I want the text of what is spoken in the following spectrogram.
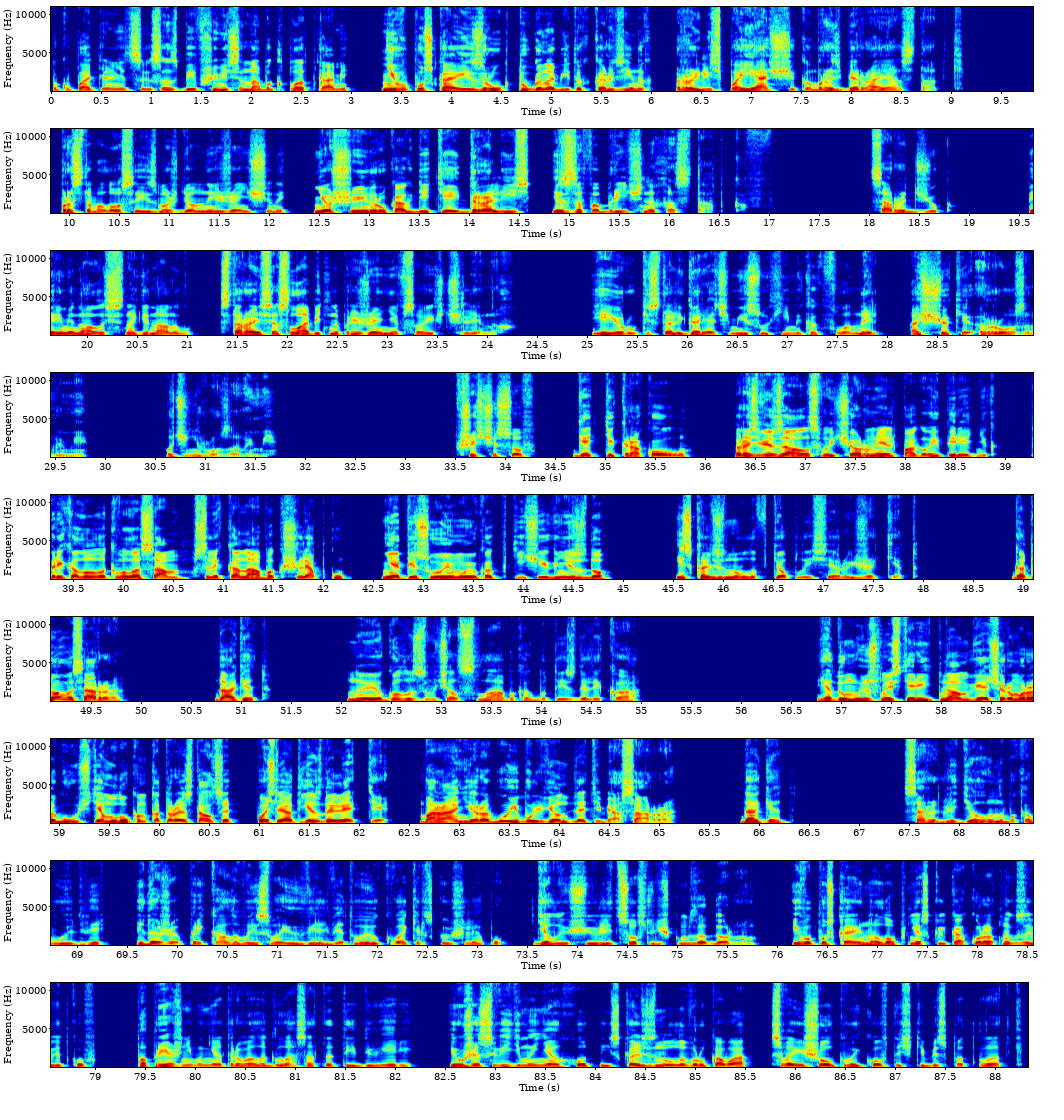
Покупательницы со сбившимися на бок платками, не выпуская из рук туго набитых корзинок, рылись по ящикам, разбирая остатки. Простоволосые изможденные женщины, несшие на руках детей, дрались из-за фабричных остатков. Сара Джук переминалась с ноги на ногу, стараясь ослабить напряжение в своих членах. Ее руки стали горячими и сухими, как фланель, а щеки розовыми, очень розовыми. В шесть часов Гетти Кракоу развязала свой черный альпаговый передник, приколола к волосам слегка набок шляпку, неописуемую, как птичье гнездо, и скользнула в теплый серый жакет. «Готова, Сара?» «Да, Гет». Но ее голос звучал слабо, как будто издалека. «Я думаю смастерить нам вечером рагу с тем луком, который остался после отъезда Летти. Баранье рагу и бульон для тебя, Сара». «Да, Гет». Сара глядела на боковую дверь и даже прикалывая свою вельветовую квакерскую шляпу, делающую лицо слишком задорным, и, выпуская на лоб несколько аккуратных завитков, по-прежнему не отрывала глаз от этой двери и уже с видимой неохотой скользнула в рукава своей шелковой кофточки без подкладки.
